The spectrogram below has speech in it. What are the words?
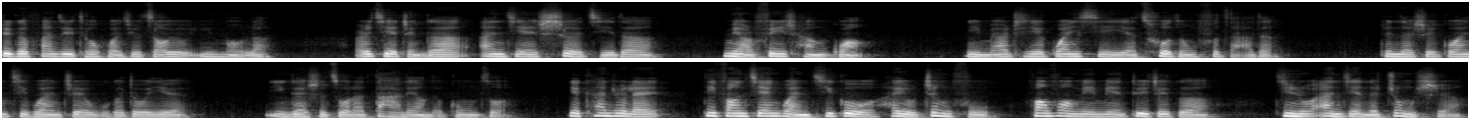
这个犯罪团伙就早有预谋了，而且整个案件涉及的面非常广，里面这些关系也错综复杂的，真的是公安机关这五个多月，应该是做了大量的工作，也看出来地方监管机构还有政府方方面面对这个金融案件的重视啊，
